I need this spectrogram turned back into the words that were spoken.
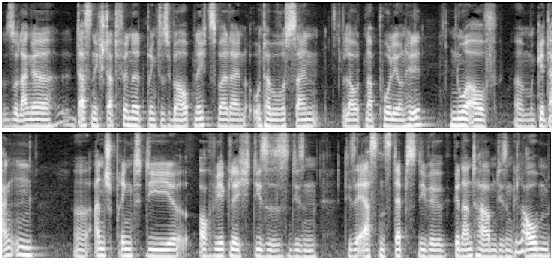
Solange das nicht stattfindet, bringt es überhaupt nichts, weil dein Unterbewusstsein laut Napoleon Hill nur auf ähm, Gedanken äh, anspringt, die auch wirklich dieses, diesen, diese ersten Steps, die wir genannt haben, diesen Glauben,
